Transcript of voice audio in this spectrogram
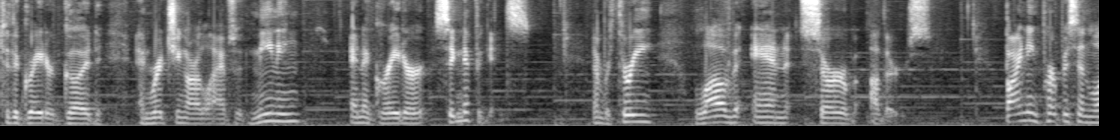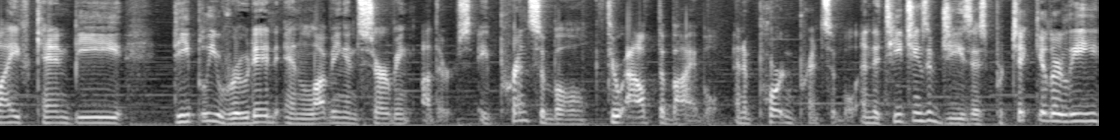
to the greater good, enriching our lives with meaning and a greater significance. Number three, love and serve others. Finding purpose in life can be deeply rooted in loving and serving others, a principle throughout the Bible, an important principle. And the teachings of Jesus, particularly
